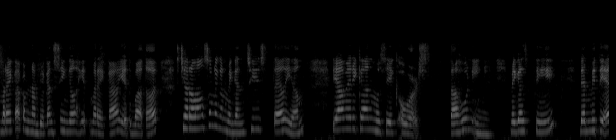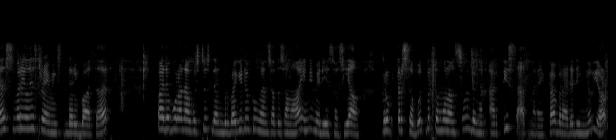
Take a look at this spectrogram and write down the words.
mereka akan menampilkan single hit mereka yaitu Butter secara langsung dengan Megan Thee Stallion di American Music Awards tahun ini. Megan Thee dan BTS merilis remix dari Butter pada bulan Agustus dan berbagi dukungan satu sama lain di media sosial. Grup tersebut bertemu langsung dengan artis saat mereka berada di New York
